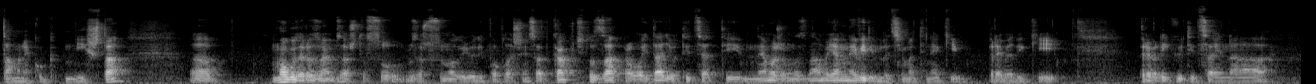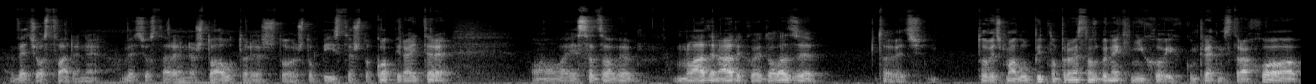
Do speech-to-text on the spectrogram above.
tamo nekog ništa, mogu da razumem zašto su, zašto su mnogo ljudi poplašeni. Sad, kako će to zapravo i dalje uticati, ne možemo da znamo. Ja ne vidim da će imati neki preveliki, preveliki uticaj na već ostvarene, već ostvarene što autore, što, što piste, što copywritere. Ovaj, sad za ove mlade nade koje dolaze, to je već, to je već malo upitno, prvenstveno zbog nekih njihovih konkretnih strahova,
